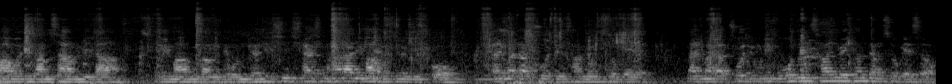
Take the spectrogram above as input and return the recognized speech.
아버지 감사합니다. 우리 마음 가운데 온전히 신실하신 하나님 아버지를 믿고 날마다 주어진 사명 속에 날마다 주어진 우리 모든 삶의 현장 속에서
